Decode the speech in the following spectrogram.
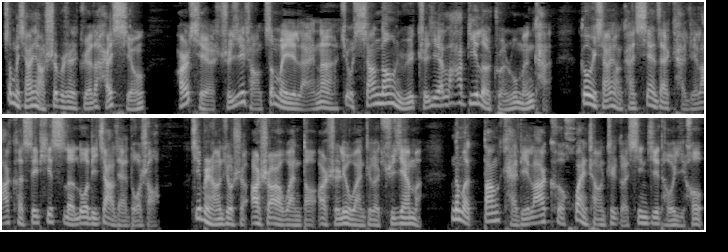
这么想想是不是觉得还行？而且实际上这么一来呢，就相当于直接拉低了准入门槛。各位想想看，现在凯迪拉克 CT4 的落地价在多少？基本上就是二十二万到二十六万这个区间嘛。那么当凯迪拉克换上这个新机头以后，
